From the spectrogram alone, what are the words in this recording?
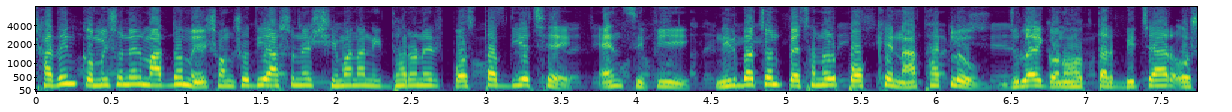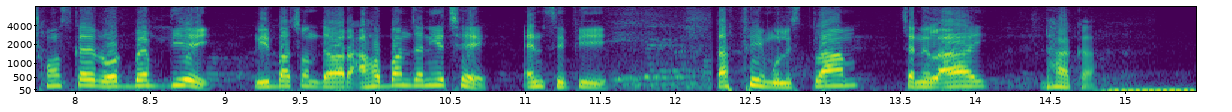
স্বাধীন কমিশনের মাধ্যমে সংসদীয় আসনের সীমানা নির্ধারণের প্রস্তাব দিয়েছে এনসিপি। নির্বাচন পেছানোর পক্ষে না থাকলেও জুলাই গণহত্যার বিচার ও সংস্কারের রোডম্যাপ দিয়েই নির্বাচন দেওয়ার আহ্বান জানিয়েছে NCP. Tafimul Islam, channel I, Dhaka.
